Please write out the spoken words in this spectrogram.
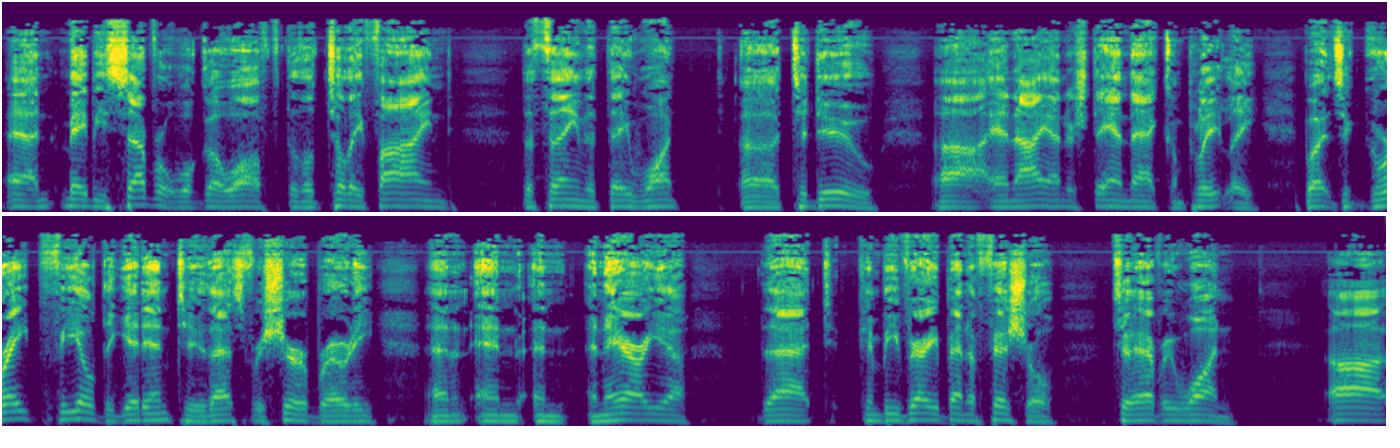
and maybe several will go off till they find the thing that they want uh, to do. Uh, and I understand that completely, but it's a great field to get into. That's for sure, Brody, and and and an area that can be very beneficial to everyone. Uh,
